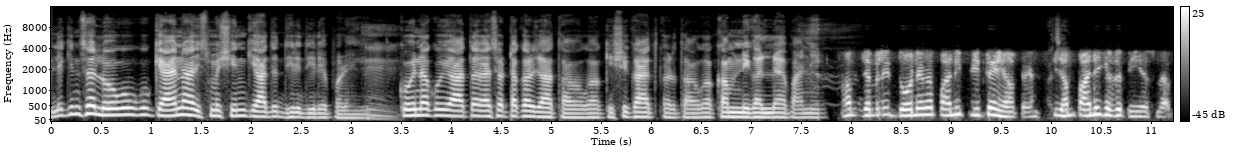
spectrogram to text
लेकिन सर लोगों को क्या है ना इस मशीन की आदत धीरे धीरे पड़ेगी। हम्म। कोई ना कोई आता है ऐसा टकर जाता होगा कि शिकायत करता होगा कम निकल रहा है पानी। हम जनरली दोने में पानी पीते हैं यहाँ पे अच्छा। कि हम पानी कैसे पिए इसमें। अब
